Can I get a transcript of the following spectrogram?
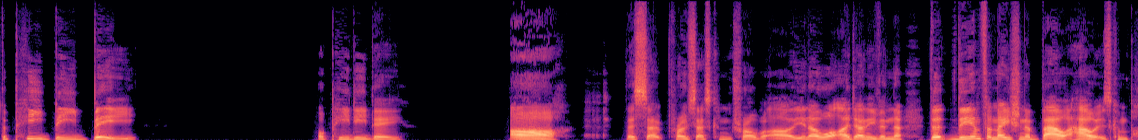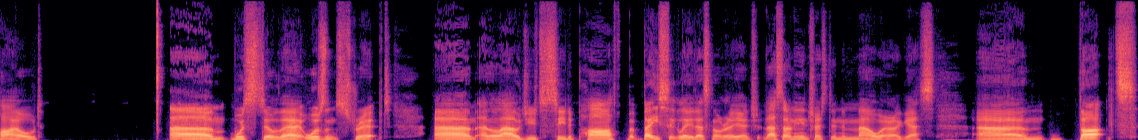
the PBB or PDB. Ah, there's so process control. Oh, you know what? I don't even know. The the information about how it was compiled um, was still there. It wasn't stripped. Um, and allowed you to see the path, but basically that's not really interesting. That's only interesting in malware, I guess. Um, but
